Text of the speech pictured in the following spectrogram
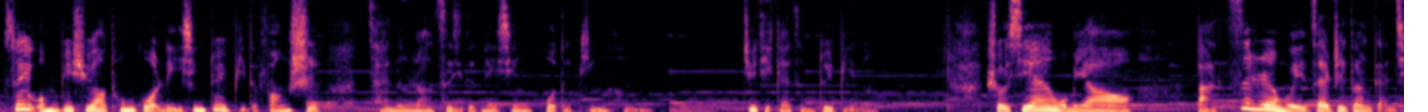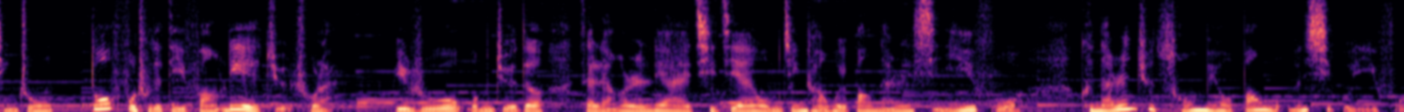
所以，我们必须要通过理性对比的方式，才能让自己的内心获得平衡。具体该怎么对比呢？首先，我们要把自认为在这段感情中多付出的地方列举出来。比如，我们觉得在两个人恋爱期间，我们经常会帮男人洗衣服，可男人却从没有帮我们洗过衣服。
